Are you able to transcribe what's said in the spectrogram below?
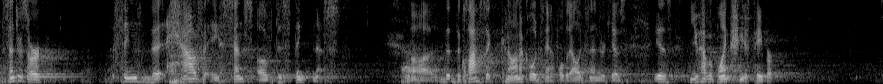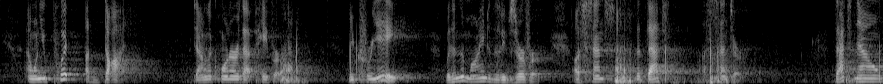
centers are things that have a sense of distinctness. Uh, the, the classic canonical example that Alexander gives is you have a blank sheet of paper. And when you put a dot down in the corner of that paper, you create within the mind of the observer a sense that that's a center. That's now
